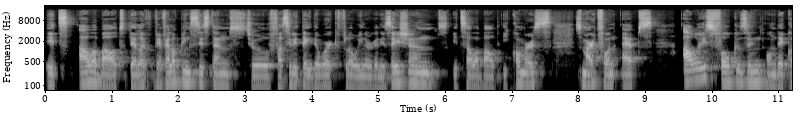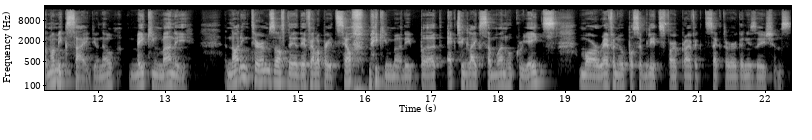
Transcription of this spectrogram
It's all about de- developing systems to facilitate the workflow in organizations. It's all about e commerce, smartphone apps, always focusing on the economic side, you know, making money, not in terms of the developer itself making money, but acting like someone who creates more revenue possibilities for private sector organizations.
